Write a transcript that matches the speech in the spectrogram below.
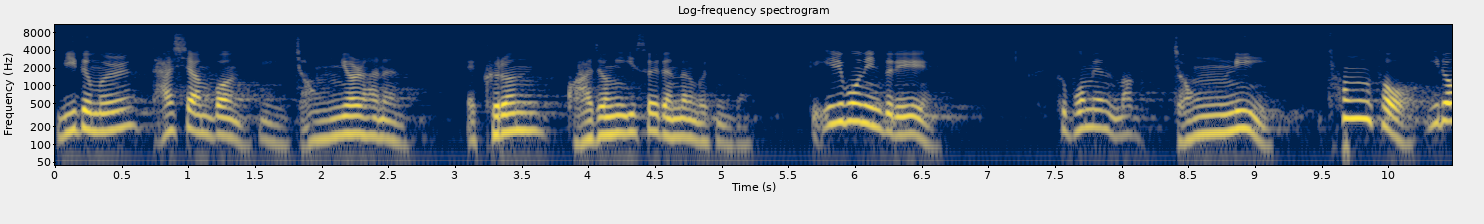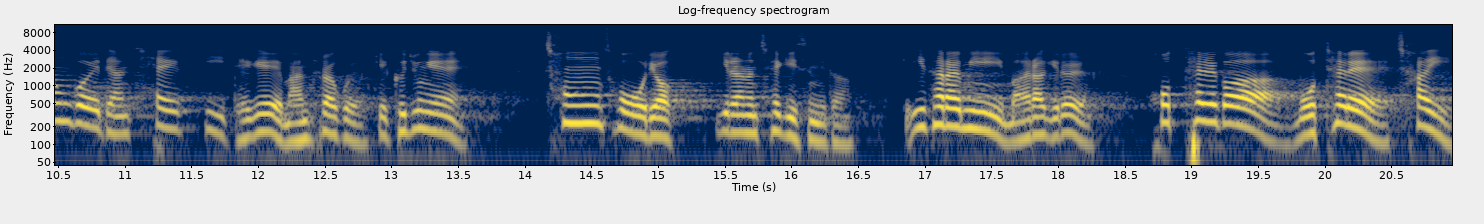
믿음을 다시 한번 이 정렬하는 예, 그런 과정이 있어야 된다는 것입니다. 그 일본인들이 그 보면 막 정리, 청소 이런 거에 대한 책이 되게 많더라고요. 그 중에 청소력이라는 책이 있습니다. 이 사람이 말하기를 호텔과 모텔의 차이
